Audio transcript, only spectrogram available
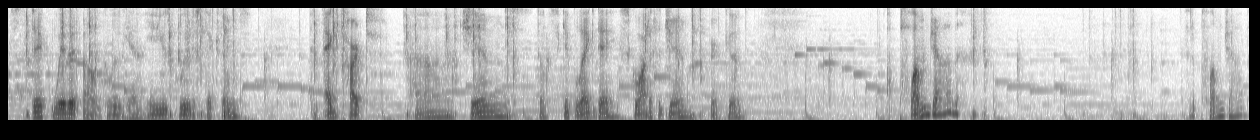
Stick with it. Oh, glue. Yeah, you use glue to stick things. An egg tart. Ah, gyms. Don't skip leg day. Squat at the gym. Very good. A plum job? Is it a plum job?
